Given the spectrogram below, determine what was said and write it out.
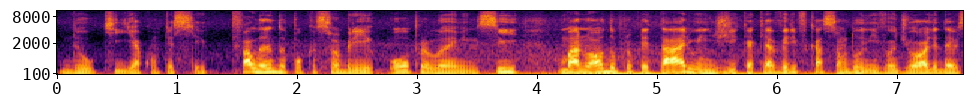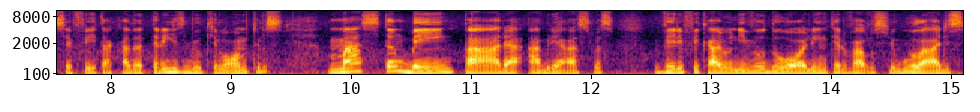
do que ia acontecer. Falando um pouco sobre o problema em si, o manual do proprietário indica que a verificação do nível de óleo deve ser feita a cada 3 mil quilômetros, mas também para, abre aspas, verificar o nível do óleo em intervalos regulares,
